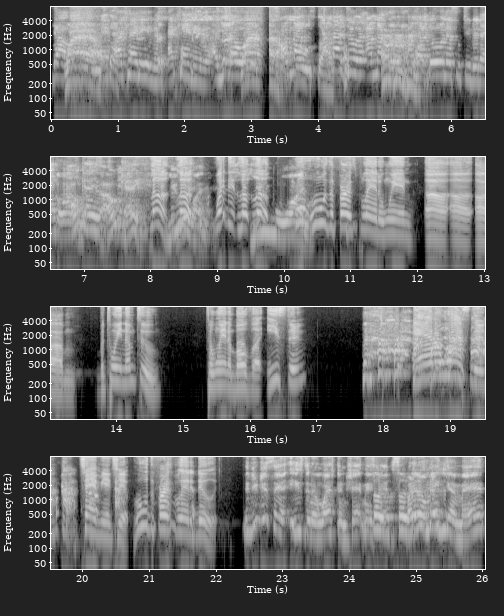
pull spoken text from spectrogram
Yeah. Wow. I can't, I can't even. I can't even. Uh, You know what? I'm not. stop. I'm not doing. I'm not. I'm not doing this with you today. Oh, I ain't Okay, doing this with you today. okay. Look, You look. won. What did look look? Who, who was the first player to win? Uh, uh, um, between them two, to win a both a Eastern and a Western championship. Who was the first player to do it? Did you just say an Eastern and Western championship? So- so but they don't make them, man.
